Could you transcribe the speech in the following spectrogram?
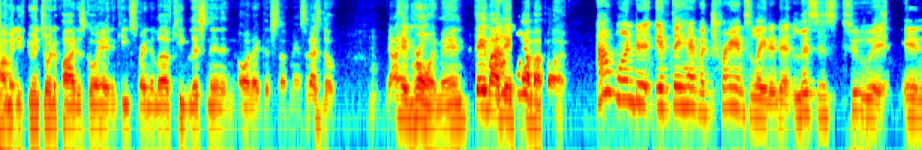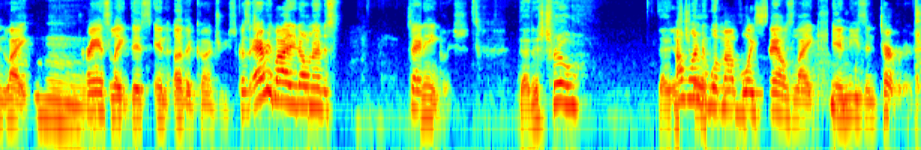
Um, and if you enjoy the pod, just go ahead and keep spreading the love, keep listening, and all that good stuff, man. So that's dope. Y'all here growing, man, day by day, pod by pod. I wonder if they have a translator that listens to it and like Hmm. translate this in other countries because everybody don't understand English. That is true. That is I true. wonder what my voice sounds like in these interpreters.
